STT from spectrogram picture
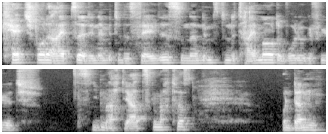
Catch vor der Halbzeit in der Mitte des Feldes und dann nimmst du eine Timeout, obwohl du gefühlt sieben, acht Yards gemacht hast. Und dann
